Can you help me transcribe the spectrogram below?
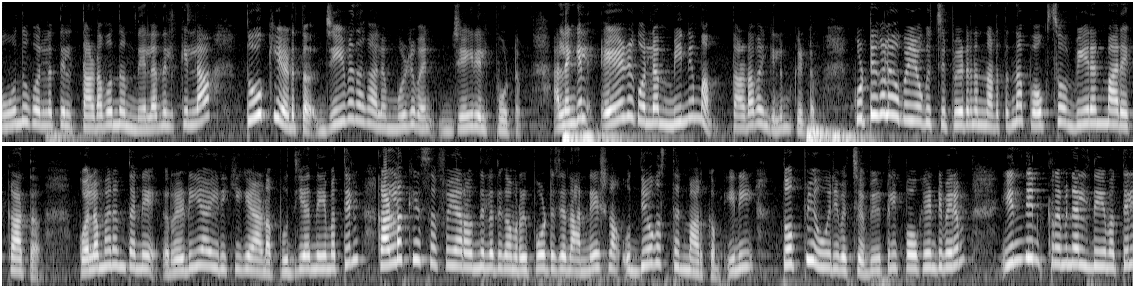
മൂന്ന് കൊല്ലത്തിൽ തടവൊന്നും നിലനിൽക്കില്ല. തൂക്കിയെടുത്ത് ജീവിതകാലം മുഴുവൻ ജയിലിൽ പൂട്ടും. അല്ലെങ്കിൽ ഏഴ് കൊല്ലം മിനിമം തടവെങ്കിലും കിട്ടും. കുട്ടികളെ ഉപയോഗിച്ച് പീഡനം നടത്തുന്ന പോക്സോ വീരന്മാരെ കാത്ത്. കൊലമരം തന്നെ റെഡിയായിരിക്കുകയാണ് പുതിയ നിയമത്തിൽ. കള്ളക്കേസ് എഫ്ഐആർ ഒന്നിലധികം റിപ്പോർട്ട് ചെയ്ത അന്വേഷണ ഉദ്യോഗസ്ഥന്മാർക്കും ഇനി തൊപ്പി ഊരിവെച്ച് വീട്ടിൽ പോകേണ്ടി വരും. ഇന്ത്യൻ ക്രിമിനൽ നിയമത്തിൽ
